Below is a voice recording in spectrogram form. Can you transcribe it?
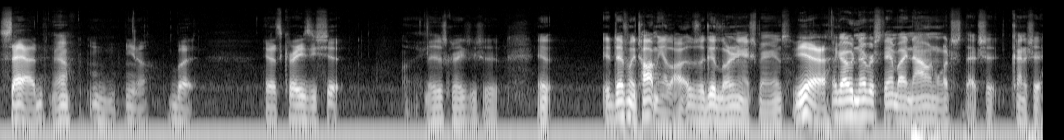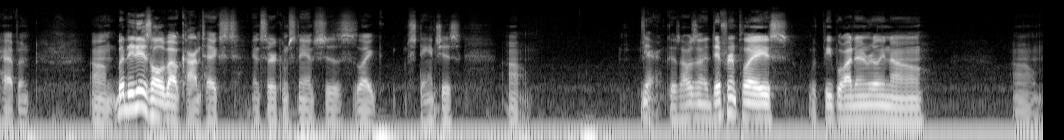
sad, yeah, mm, you know. But yeah, it's crazy shit. it is crazy shit. It it definitely taught me a lot. It was a good learning experience. Yeah, Like I would never stand by now and watch that shit kind of shit happen. Um, but it is all about context and circumstances, like stanches. Um, yeah, because I was in a different place with people I didn't really know, um,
